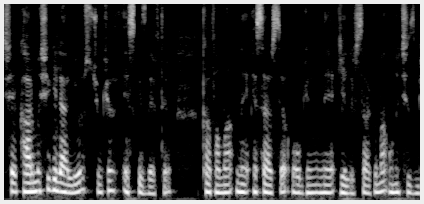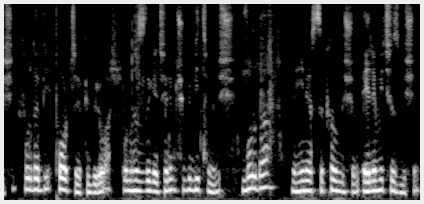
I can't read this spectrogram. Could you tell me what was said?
şey karmaşık ilerliyoruz çünkü eskiz defterim. Kafama ne eserse o gün ne gelirse aklıma onu çizmişim. Burada bir portre figürü var. Bunu hızlı geçelim çünkü bitmemiş. Burada yine sıkılmışım. Elimi çizmişim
